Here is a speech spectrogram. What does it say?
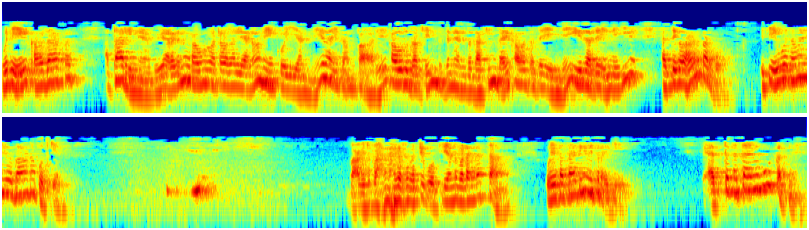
මොකද ඒක කවදාකවත් අතාරින්නේ නැහැ. අපි අරගෙන රවුම වටවලල් යනවා මේ කොයි යන්නේ රයි සම්පාරේ කවුරු දකින්නද නැන්ද දකින්නයි කවදද එන්නේ ඊළඟට එන්නේ කියේ අත් දෙක වහගෙන කරකෝ. ඉතින් ඒව තමයි ඔය භාවනා පොත් කියන්නේ. භාගයට භාවනා කරපුවට පොත් ලියන්න පටන් ගත්තාම ඔය කතා ටික විතරයි කියන්නේ. ඇත්ත කතාවේ මොකක්වත් නැහැ.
